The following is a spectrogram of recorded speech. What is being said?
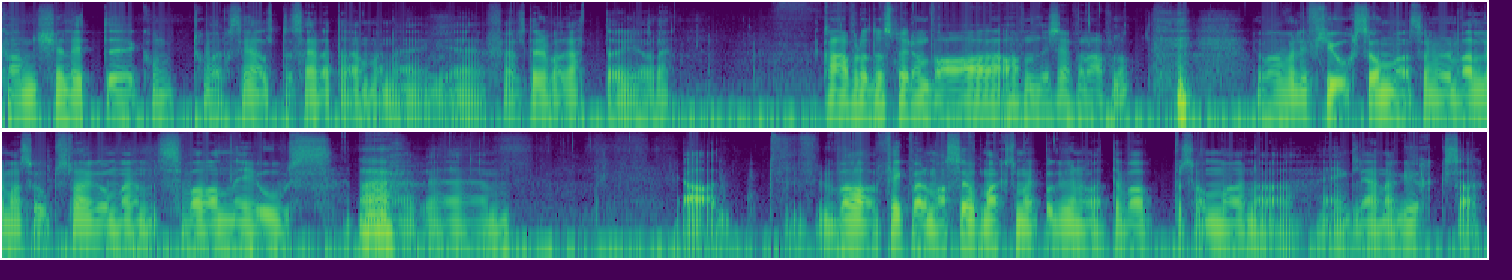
kanskje litt eh, kontroversielt å si dette, her, men jeg eh, følte det var rett å gjøre det. Kan jeg få lov til å spørre om hva havnesjefen er for noe? Det var vel i fjor sommer så var det veldig masse oppslag om en svane i Os. Ah. Der, um, ja, var, fikk vel masse oppmerksomhet pga. at det var på sommeren og egentlig en agurksak,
